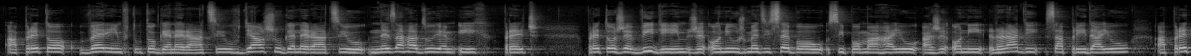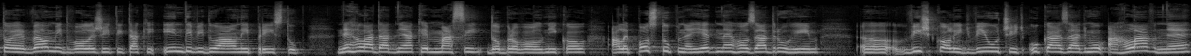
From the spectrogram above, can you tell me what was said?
A preto verím v túto generáciu, v ďalšiu generáciu, nezahadzujem ich preč, pretože vidím, že oni už medzi sebou si pomáhajú a že oni radi sa pridajú a preto je veľmi dôležitý taký individuálny prístup. Nehľadať nejaké masy dobrovoľníkov, ale postupne jedného za druhým e, vyškoliť, vyučiť, ukázať mu a hlavne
